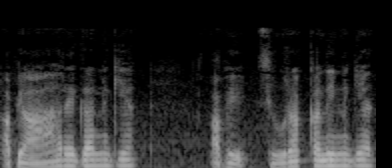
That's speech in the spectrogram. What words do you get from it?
අපි ආහාරය ගන්න කියත් අපි සිවුරක් අඳින්න ගියත්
